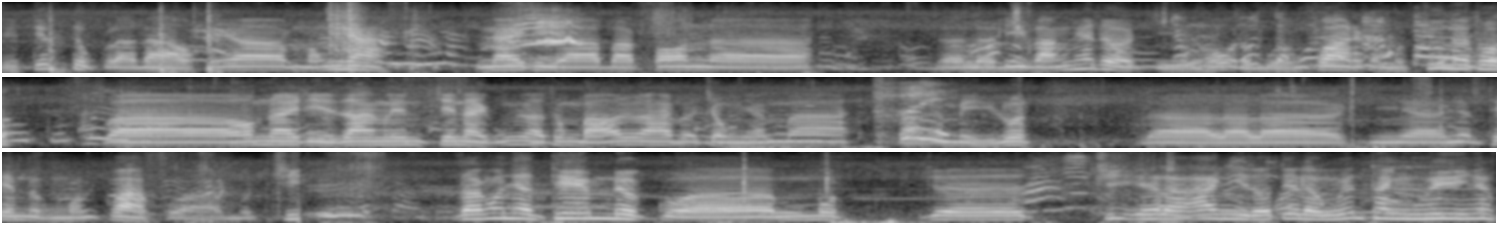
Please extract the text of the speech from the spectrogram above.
để tiếp tục là đào cái uh, móng nhà. Nay thì uh, bà con là, là là đi vắng hết rồi chỉ hộ được buổi hôm qua được còn một chút nữa thôi. Và hôm nay thì Giang lên trên này cũng là thông báo cho hai vợ chồng nhà em uh, em Mỹ luôn. Là là là nhà- nhận thêm được món quà của một chị. Giang có nhận thêm được của một uh, chị hay là anh gì đó tên là Nguyễn Thanh Huy nhá.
